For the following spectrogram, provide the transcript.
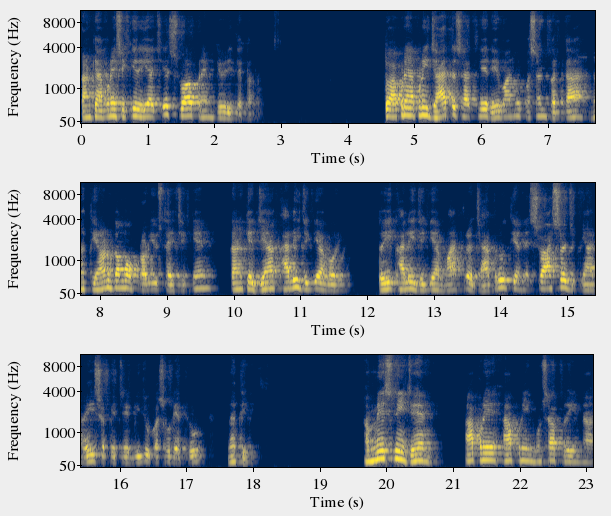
કારણ કે આપણે શીખી રહ્યા છીએ સ્વપ્રેમ કેવી રીતે કરવો. તો આપણે આપણી જાત સાથે રહેવાનું પસંદ કરતા નથી. અણગમો પ્રોડ્યુસ થાય છે. કેમ? કારણ કે જ્યાં ખાલી જગ્યા હોય, તો એ ખાલી જગ્યા માત્ર જાગૃતિ અને શ્વાસ જ ત્યાં રહી શકે છે. બીજું કશું રહેતું નથી. હંમેશની જેમ આપણે આપણી મુસાફરીના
